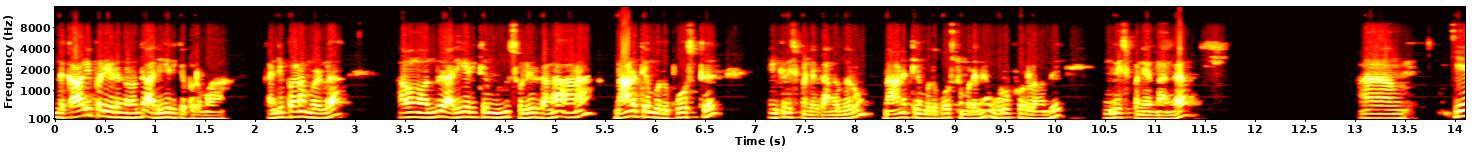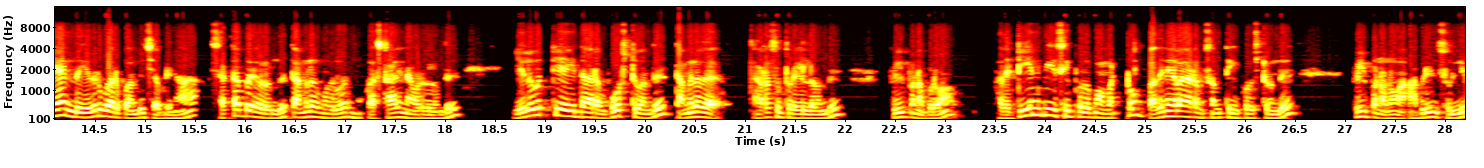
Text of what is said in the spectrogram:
இந்த காலி பணியிடங்கள் வந்து அதிகரிக்கப்படுமா? கண்டிப்பான முறையில் அவங்க வந்து அதிகரிக்கணும்னு சொல்லியிருக்காங்க. ஆனால் நானூற்றி ஐம்பது போஸ்ட்டு இன்க்ரீஸ் பண்ணியிருக்காங்க. வெறும் நானூற்றி ஐம்பது போஸ்ட் மட்டும்தான் குரூப் ஃபோரில் வந்து இன்க்ரீஸ் பண்ணியிருந்தாங்க. ஏன் இந்த எதிர்பார்ப்பு வந்துச்சு அப்படின்னா சட்டப்பேரவையில் வந்து தமிழக முதல்வர் மு க ஸ்டாலின் அவர்கள் வந்து எழுபத்தி ஐந்தாயிரம் போஸ்ட் வந்து தமிழக அரசு துறையில் வந்து ஃபில் பண்ணப்படும். அது டிஎன்பிஎஸ்சி மூலமாக மட்டும் பதினேழாயிரம் சம்திங் போஸ்ட் வந்து ஃபில் பண்ணணும் அப்படின்னு சொல்லி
